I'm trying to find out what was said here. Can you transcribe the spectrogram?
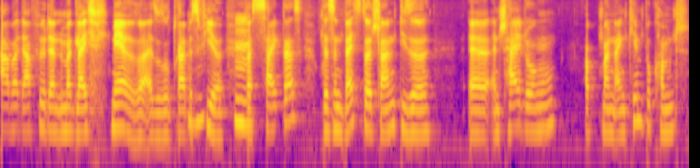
aber dafür dann immer gleich mehrere, also so drei mhm. bis vier. Mhm. Was zeigt das? Dass in Westdeutschland diese äh, Entscheidung, ob man ein Kind bekommt,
